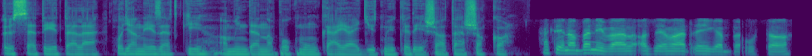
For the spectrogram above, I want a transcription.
összetétele, hogyan nézett ki a mindennapok munkája, együttműködése a társakkal? Hát én a Benivel azért már régebb óta,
